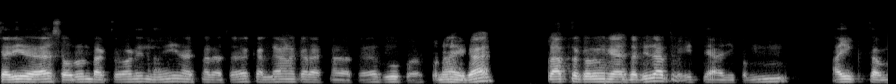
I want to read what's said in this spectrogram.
शरीर सोडून टाकतो आणि नवीन असणार असं कल्याणकर असणार असं रूप पुन्हा एकदा प्राप्त करून घ्यायसाठी जातो इत्यादिकम आयुक्तम.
